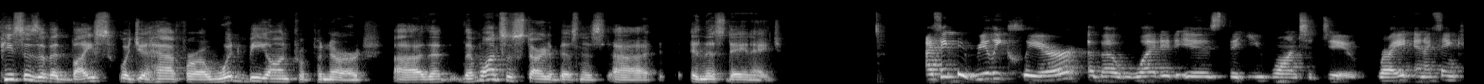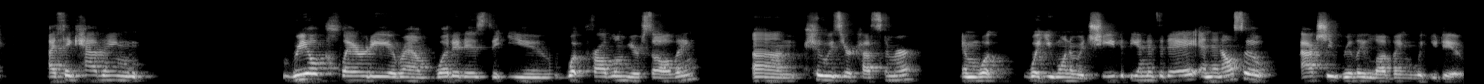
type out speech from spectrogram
pieces of advice would you have for a would-be entrepreneur uh, that that wants to start a business uh, in this day and age? I think be really clear about what it is that you want to do, right? And I think I think having real clarity around what it is that you what problem you're solving, um, who is your customer, and what what you want to achieve at the end of the day, and then also actually really loving what you do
